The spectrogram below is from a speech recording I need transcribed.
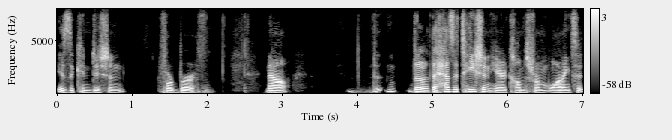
is the condition for birth. Now, the, the, the hesitation here comes from wanting to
